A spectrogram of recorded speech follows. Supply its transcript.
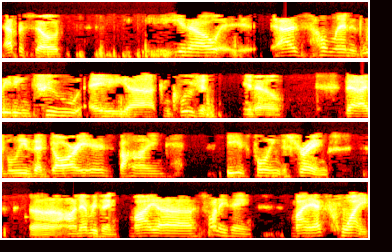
episode. You know, as Homeland is leading to a uh, conclusion, you know, that I believe that Dar is behind, he's pulling the strings uh, on everything. My uh, funny thing, my ex-wife,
